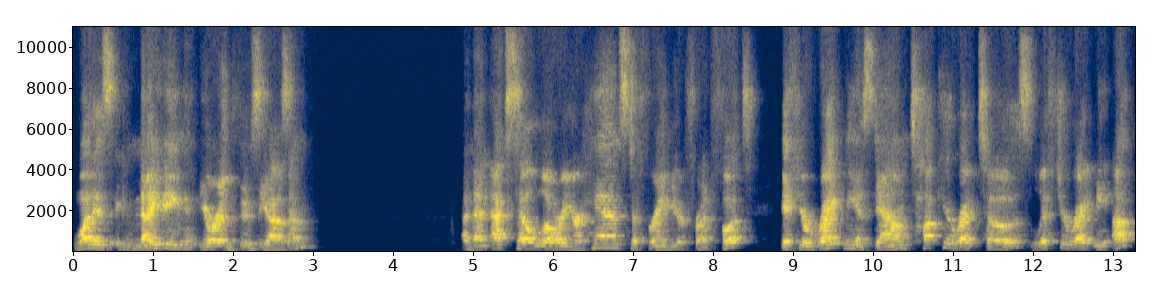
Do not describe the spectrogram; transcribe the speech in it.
what is igniting your enthusiasm. And then exhale, lower your hands to frame your front foot. If your right knee is down, tuck your right toes, lift your right knee up,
